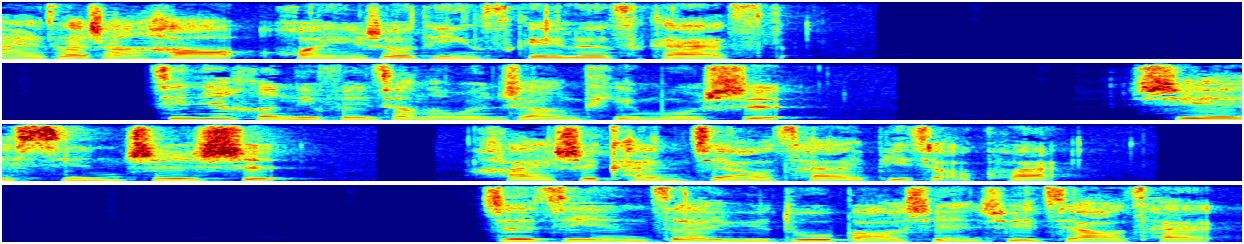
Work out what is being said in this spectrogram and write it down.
嗨，早上好，欢迎收听 Scalers Cast。今天和你分享的文章题目是：学新知识还是看教材比较快？最近在预读保险学教材，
